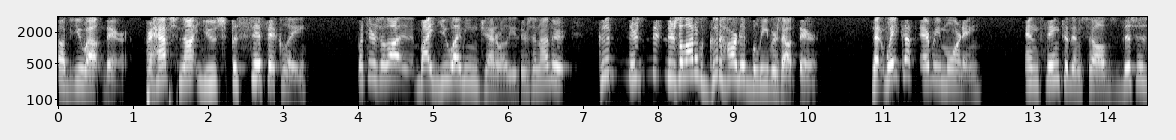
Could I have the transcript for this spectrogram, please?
of you out there, perhaps not you specifically, but there's a lot, by you I mean generally, there's another good, there's, there's a lot of good-hearted believers out there that wake up every morning and think to themselves, this is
